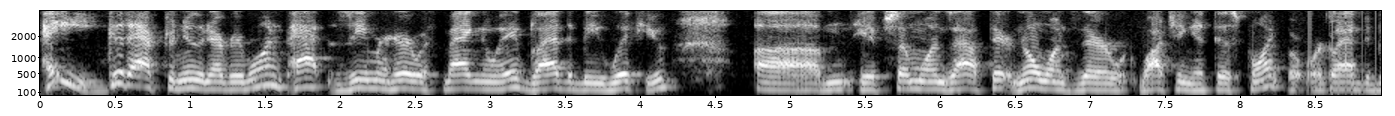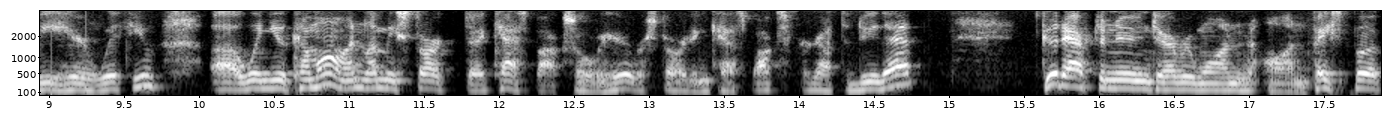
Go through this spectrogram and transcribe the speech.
Hey, good afternoon, everyone. Pat Ziemer here with MagnaWave. Glad to be with you. Um, if someone's out there, no one's there watching at this point, but we're glad to be here with you. Uh, when you come on, let me start uh, Castbox over here. We're starting Castbox. Forgot to do that. Good afternoon to everyone on Facebook,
